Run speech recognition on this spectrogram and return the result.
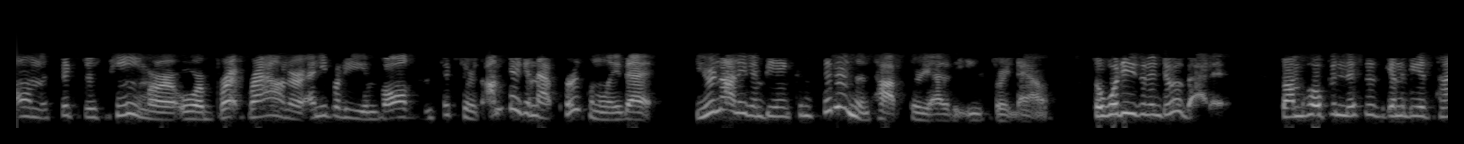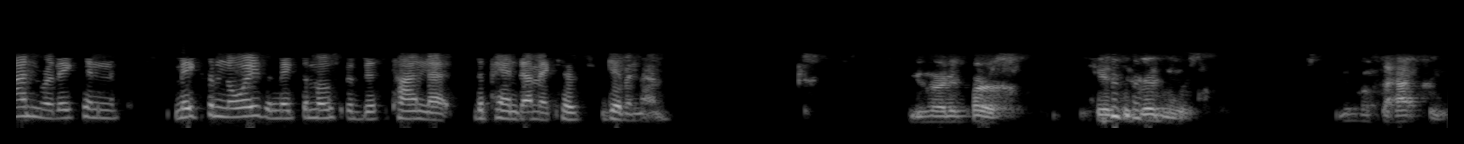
on the Sixers team or or Brett Brown or anybody involved in the Sixers, I'm taking that personally that you're not even being considered in the top three out of the East right now. So what are you going to do about it? So I'm hoping this is going to be a time where they can make some noise and make the most of this time that the pandemic has given them. You heard it first. Here's the good news. You off the hot seat.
